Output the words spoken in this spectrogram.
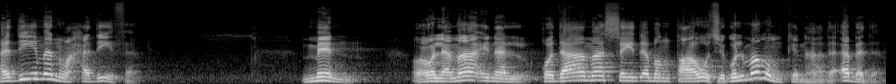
قديما وحديثا من علمائنا القدامى السيد ابن طاووس يقول ما ممكن هذا ابدا.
